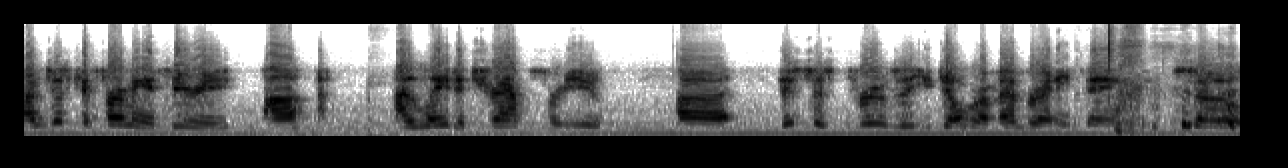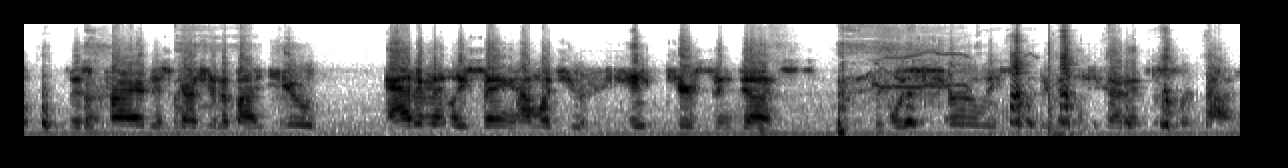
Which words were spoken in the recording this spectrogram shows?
I'm just confirming a theory. Uh, I laid a trap for you. Uh, this just proves that you don't remember anything. So this prior discussion about you adamantly saying how much you hate Kirsten Dunst was surely something that you of just forgot.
